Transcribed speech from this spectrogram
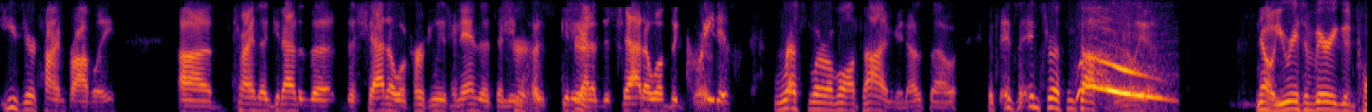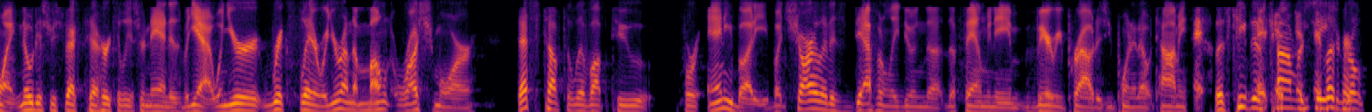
easier time probably, uh, trying to get out of the, the shadow of Hercules Hernandez and sure. he was getting sure. out of the shadow of the greatest wrestler of all time, you know, so it's it's an interesting topic. Really. No, you raise a very good point. No disrespect to Hercules Hernandez, but yeah, when you're Ric Flair, when you're on the Mount Rushmore, that's tough to live up to for anybody. But Charlotte is definitely doing the the family name very proud, as you pointed out, Tommy. Let's keep this and, conversation and, and real,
